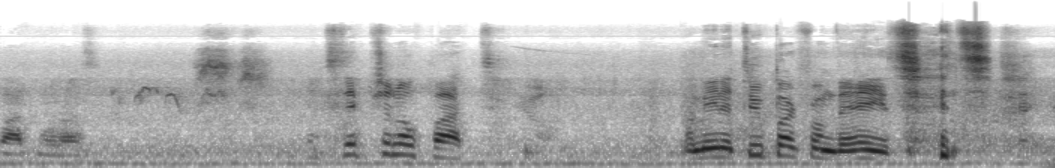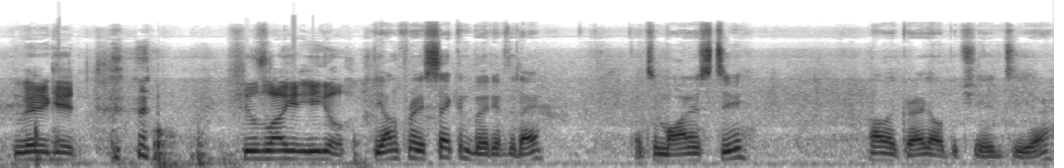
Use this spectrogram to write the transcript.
putt, Moras. Exceptional putt. I mean, a two putt from there, it's, it's very good. Feels like an eagle. Jan for his second birdie of the day. Go to minus two. Another great opportunity here.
